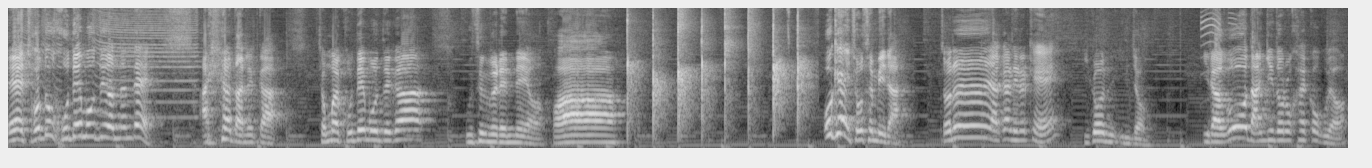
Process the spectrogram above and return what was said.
예, 저도 고대 모드였는데 아니야 다를까. 정말 고대 모드가 우승을 했네요. 와. 오케이 좋습니다. 저는 약간 이렇게 이건 인정. 이라고 남기도록 할 거고요.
